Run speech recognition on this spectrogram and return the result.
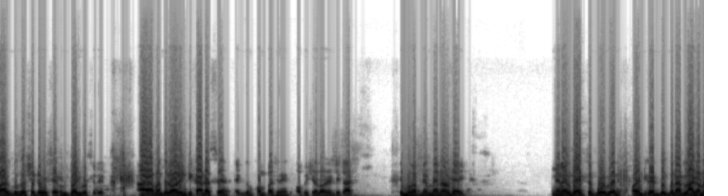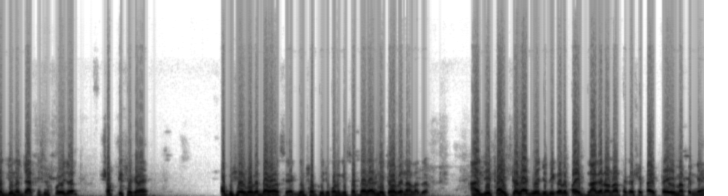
পাঁচ বছর, সেটা হচ্ছে এখন দশ বছরের। আর আমাদের ওয়ারেন্টি কার্ড আছে, একদম কোম্পানির অফিসিয়াল ওয়ারেন্টি কার্ড এবং আপনার ম্যানুয়াল গাইড ম্যানুয়াল গাইডটা পড়বেন ওয়ারেন্টি কার্ড দেখবেন, আর লাগানোর জন্য যা কিছুর প্রয়োজন, সবকিছু এখানে অফিসিয়াল ভাবে দেওয়া আছে, একদম সবকিছু। কোনো কিছু আপনারা নিতে হবে না আলাদা। আর যে পাইপটা লাগবে, যদি কারও পাইপ লাগানো না থাকে সেই পাইপটা এই মাপে নিয়ে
